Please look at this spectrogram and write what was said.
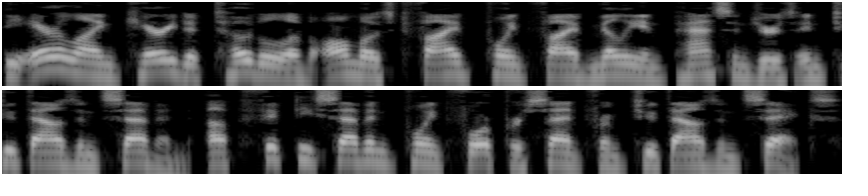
The airline carried a total of almost 5.5 million passengers in 2007, up 57.4% from 2006.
